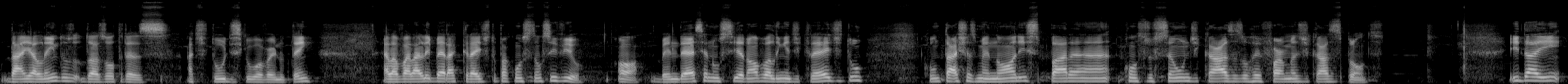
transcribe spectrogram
daí além do, das outras atitudes que o governo tem, ela vai lá liberar crédito para a construção civil. Ó, BNDES anuncia nova linha de crédito com taxas menores para construção de casas ou reformas de casas prontas. E daí,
